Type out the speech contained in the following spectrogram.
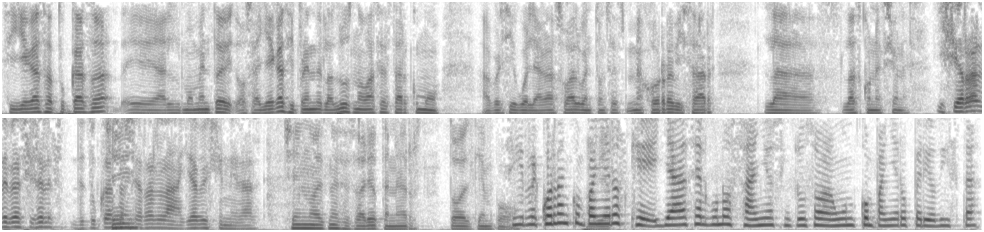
si llegas a tu casa, eh, al momento de, o sea, llegas y prendes la luz, no vas a estar como a ver si huele a gas o algo, entonces mejor revisar las, las conexiones. Y cerrar, de verdad, si sales de tu casa, cerrar la llave general. Sí, no es necesario tener todo el tiempo. Sí, recuerdan compañeros que ya hace algunos años, incluso a un compañero periodista,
